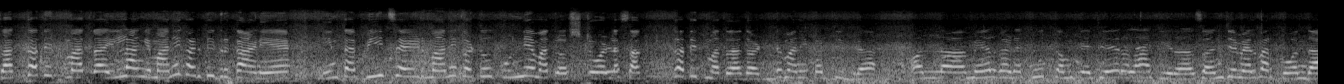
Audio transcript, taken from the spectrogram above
ಸಖತ್ತಿತ್ತು ಮಾತ್ರ. ಇಲ್ಲ, ಹಂಗೆ ಮನೆ ಕಟ್ತಿದ್ರು ಕಾಣಿ. ಇಂಥ ಬೀಚ್ ಸೈಡ್ ಮನೆ ಕಟ್ಟು ಪುಣ್ಯ ಮಾತ್ರ. ಅಷ್ಟು ಒಳ್ಳೆ ಸಖತ್ತಿತ್ತು ಮಾತ್ರ. ದೊಡ್ಡ ಮನೆ ಕಟ್ತಿದ್ರ. ಅಲ್ಲ, ಮೇಲ್ಗಡೆ ಕೂತ್ಕೊಂಬಕ್ಕೆ ಚೇರಲ್ಲಿ ಹಾಕಿರ. ಸಂಜೆ ಮೇಲೆ ಬರ್ಕು, ಒಂದು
